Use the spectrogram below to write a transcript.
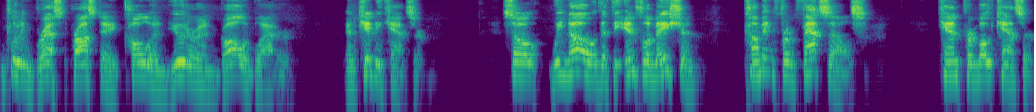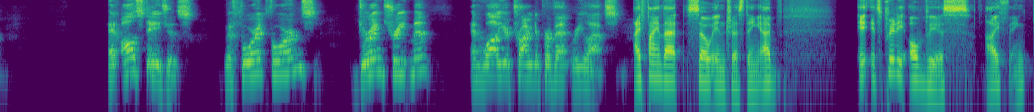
including breast, prostate, colon, uterine, gallbladder, and kidney cancer. So we know that the inflammation coming from fat cells can promote cancer at all stages before it forms, during treatment, and while you're trying to prevent relapse. I find that so interesting. I've it's pretty obvious, I think,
